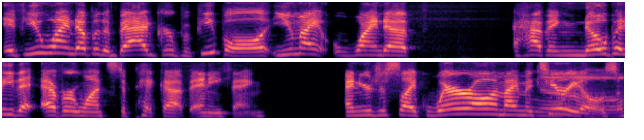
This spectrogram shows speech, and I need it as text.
if you wind up with a bad group of people you might wind up having nobody that ever wants to pick up anything and you're just like where are all of my materials No.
